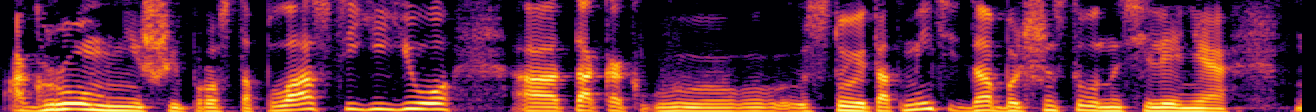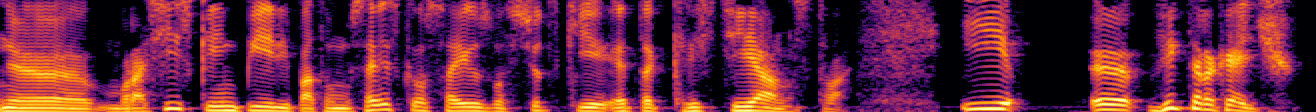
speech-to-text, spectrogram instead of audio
огромнейший просто пласт ее, а, так как стоит отметить, да, большинство населения Российской империи, потом и Советского Союза, все-таки это крестьянство. И Виктор Аркадьевич,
